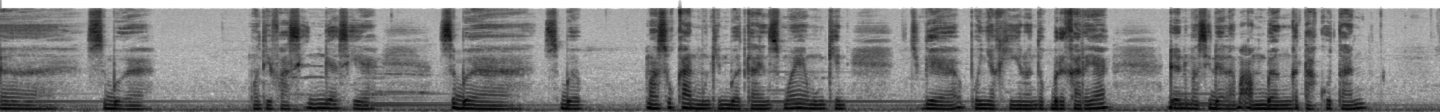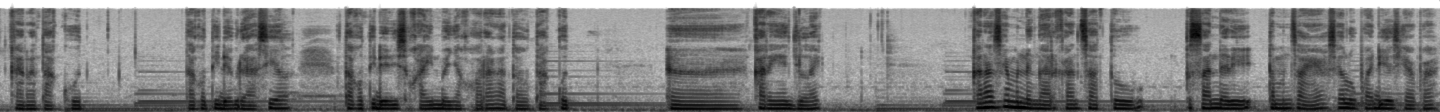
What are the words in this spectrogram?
uh, sebuah motivasi enggak sih ya sebuah sebuah masukan mungkin buat kalian semua yang mungkin juga punya keinginan untuk berkarya dan masih dalam ambang ketakutan. Karena takut takut tidak berhasil takut tidak disukain banyak orang atau takut uh, karyanya jelek. Karena saya mendengarkan satu pesan dari teman saya saya lupa dia siapa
